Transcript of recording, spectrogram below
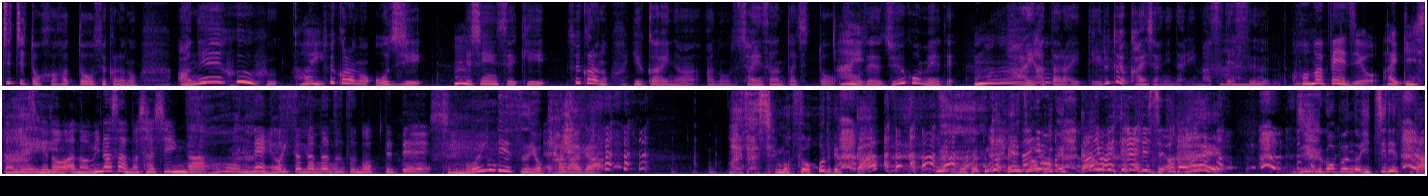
父と母とそれからの姉夫婦、はい、それからの叔父で親戚、それからの愉快なあの社員さんたちと総勢15名で、はい、働いているという会社になりますです。ホームページを拝見したんですけど、はい、あの皆さんの写真がねお一方ずつ載ってて、すごいんですよキャラが。私もそうですか？大丈夫ですか？何も言ってないですよ。はい。15分の1ですが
